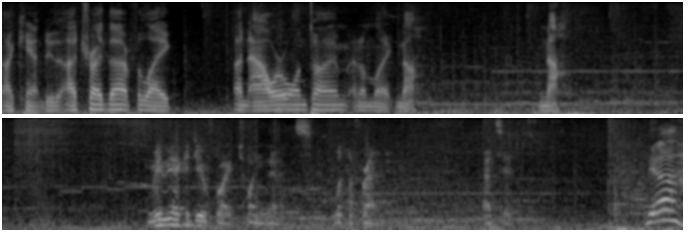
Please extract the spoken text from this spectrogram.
I can't do that. I tried that for like an hour one time, and I'm like, nah. Nah. Maybe I could do it for like 20 minutes with a friend. That's it. Yeah.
